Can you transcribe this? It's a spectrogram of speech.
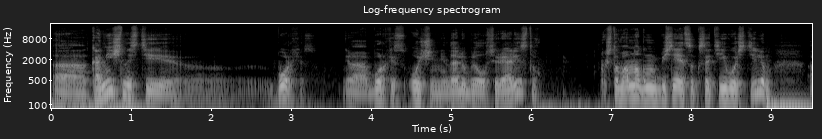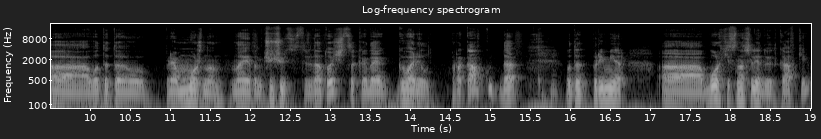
э, комичности э, Борхес. Э, Борхес очень недолюбливал сюрреалистов, что во многом объясняется, кстати, его стилем. Э, вот это прям можно на этом чуть-чуть сосредоточиться, когда я говорил про Кавку, да, mm-hmm. вот этот пример. А, Борхес наследует Кавки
